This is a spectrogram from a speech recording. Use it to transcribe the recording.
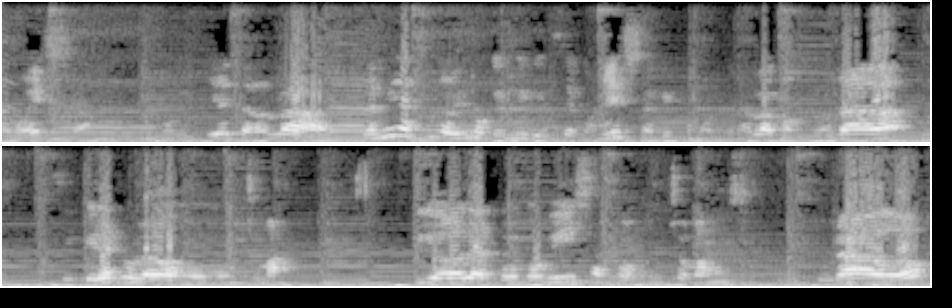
como ella, como que quiere tenerla, también haciendo lo mismo que Emily hacía con ella, que es como tenerla controlada, si querés un lado como mucho más piola, entre comillas, o mucho más estructurado,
